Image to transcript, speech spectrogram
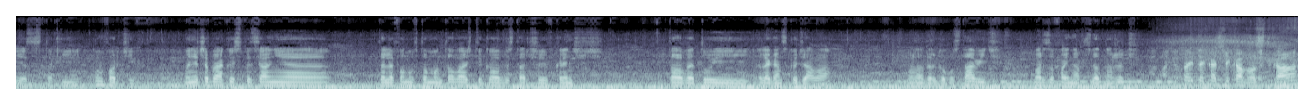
jest taki komforcik. Bo nie trzeba jakoś specjalnie telefonów to montować, tylko wystarczy wkręcić to we tu i elegancko działa. Można go postawić. Bardzo fajna, przydatna rzecz. A tutaj taka ciekawostka.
